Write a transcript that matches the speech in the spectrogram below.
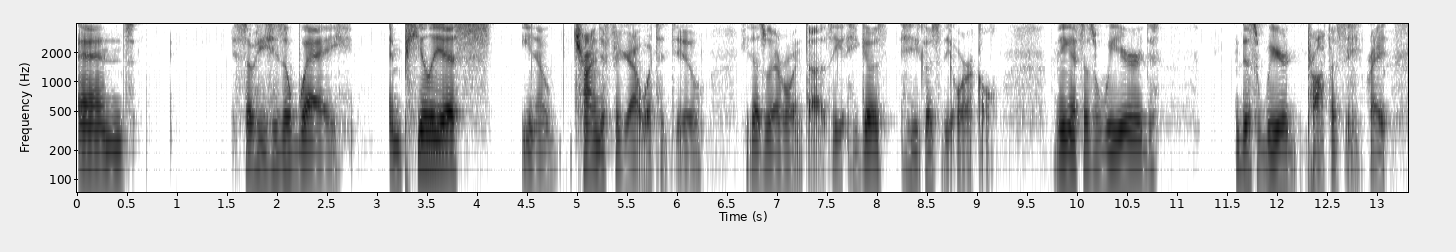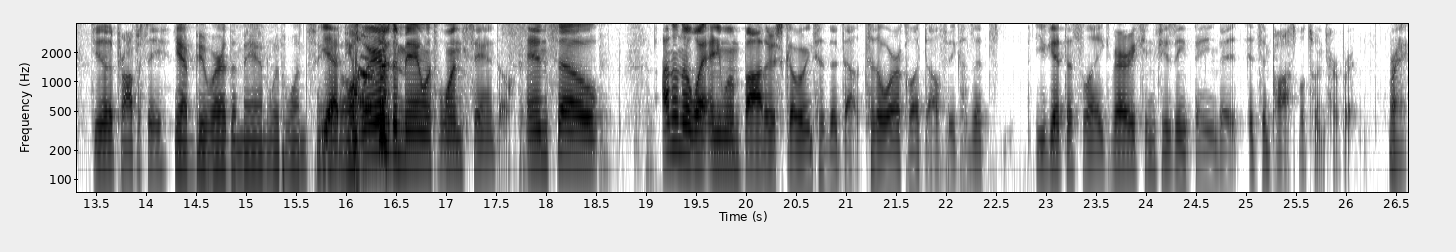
and so he, he's away, and Pelias, you know, trying to figure out what to do. He does what everyone does. He, he goes he goes to the oracle and he gets this weird this weird prophecy, right? Do you know the prophecy? yeah, beware the man with one Yeah, beware of the man with one sandal. And so I don't know why anyone bothers going to the Del- to the oracle at Delphi because it's you get this like very confusing thing that it's impossible to interpret. Right.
